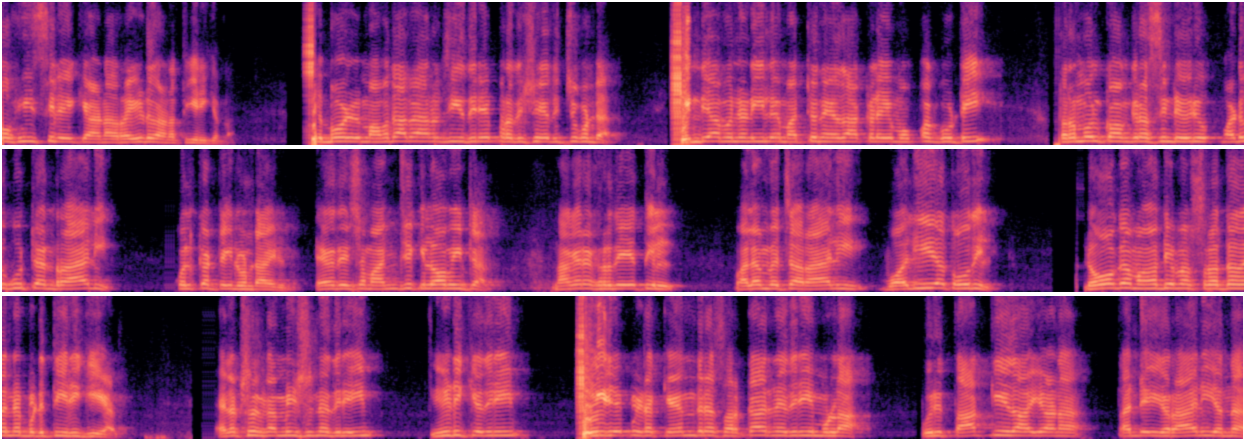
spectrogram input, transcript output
ഓഫീസിലേക്കാണ് റെയ്ഡ് നടത്തിയിരിക്കുന്നത്. ഇപ്പോൾ മമതാ ബാനർജി ഇതിനെ പ്രതിഷേധിച്ചുകൊണ്ട് ഇന്ത്യ മുന്നണിയിലെ മറ്റു നേതാക്കളെയും ഒപ്പം കൂട്ടി തൃണമൂൽ കോൺഗ്രസിന്റെ ഒരു പടുകൂറ്റൻ റാലി കൊൽക്കട്ടയിലുണ്ടായിരുന്നു ഏകദേശം അഞ്ച് കിലോമീറ്റർ നഗരഹൃദയത്തിൽ വലം വെച്ച റാലി വലിയ തോതിൽ ലോകമാധ്യമ ശ്രദ്ധ തന്നെ പെടുത്തിയിരിക്കുകയാണ്. ഇലക്ഷൻ കമ്മീഷനെതിരെയും ഇ ഡിക്കെതിരെയും ബി ജെ പിയുടെ കേന്ദ്ര സർക്കാരിനെതിരെയുമുള്ള ഒരു താക്കീതായാണ് തന്റെ ഈ റാലി എന്ന്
